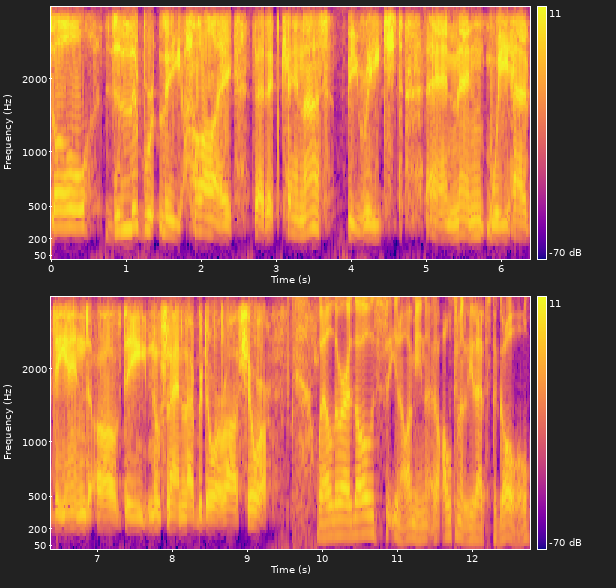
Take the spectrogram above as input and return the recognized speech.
so deliberately high that it cannot be reached, and then we have the end of the Newfoundland Labrador offshore. Well, there are those, you know, I mean, ultimately that's the goal.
